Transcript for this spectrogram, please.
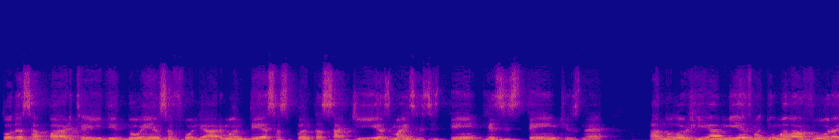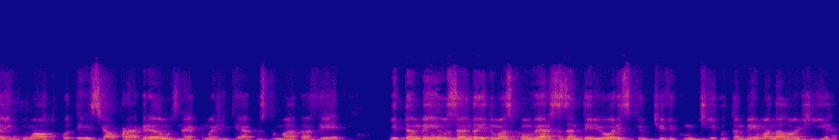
toda essa parte aí de doença foliar, manter essas plantas sadias, mais resistentes, né? A analogia é a mesma de uma lavoura aí com alto potencial para grãos, né? Como a gente é acostumado a ver. E também usando aí de umas conversas anteriores que eu tive contigo também uma analogia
